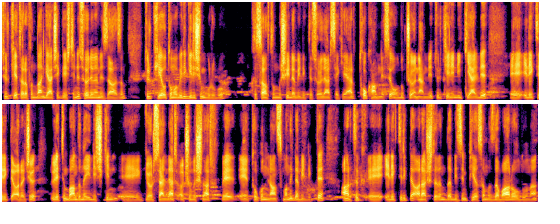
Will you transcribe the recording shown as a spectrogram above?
Türkiye tarafından gerçekleştiğini söylememiz lazım. Türkiye Otomobili Girişim Grubu kısaltılmışıyla birlikte söylersek eğer TOK hamlesi oldukça önemli. Türkiye'nin ilk yerli e, elektrikli aracı, üretim bandına ilişkin e, görseller, açılışlar ve e, TOK'un lansmanıyla birlikte artık e, elektrikli araçların da bizim piyasamızda var olduğuna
